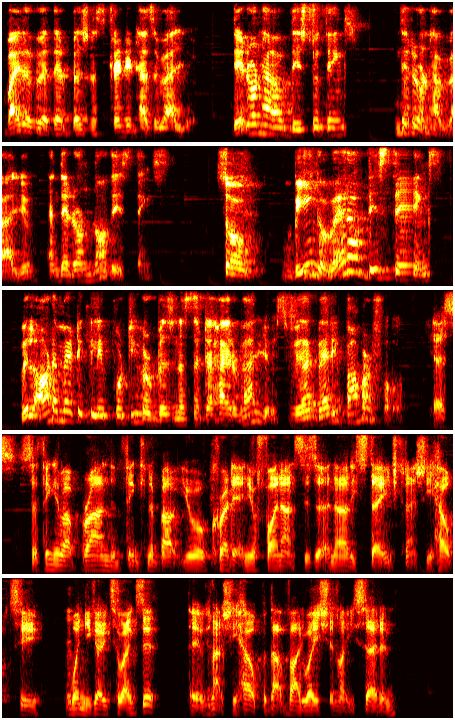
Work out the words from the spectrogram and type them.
By the way, their business credit has a value. They don't have these two things, they don't have value, and they don't know these things. So being aware of these things will automatically put your business at a higher value. It's very, very powerful. Yes. So thinking about brand and thinking about your credit and your finances at an early stage can actually help to when you go to exit, it can actually help with that valuation, like you said. And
